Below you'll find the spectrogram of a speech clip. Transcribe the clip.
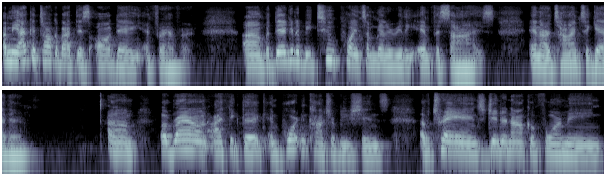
I mean, I could talk about this all day and forever, um, but there are going to be two points I'm going to really emphasize in our time together. Um, around, I think, the important contributions of trans, gender nonconforming,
